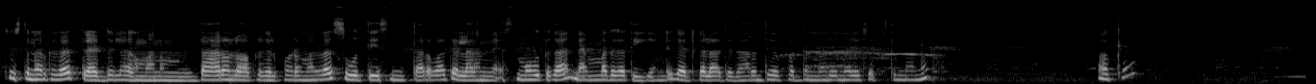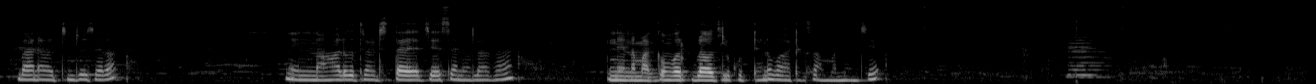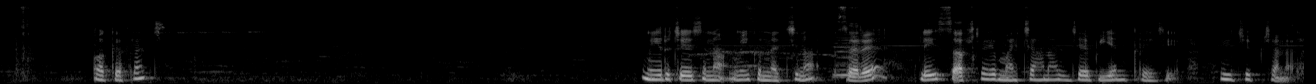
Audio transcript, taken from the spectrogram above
చూస్తున్నారు కదా థ్రెడ్ ఇలాగ మనం దారం లోపలికి వెళ్ళిపోవడం వల్ల సూత్ తీసిన తర్వాత ఇలాగ స్మూత్గా నెమ్మదిగా తీయండి. గట్టిగా లేకపోతే దారం తీయపోద్దని మరీ మరీ చెప్తున్నాను. ఓకే. బాగానే వచ్చింది చూసారా? నేను నాలుగు థ్రెడ్స్ తయారు చేశాను ఇలాగా. నిన్న మగ్గం వర్క్ బ్లౌజులు కుట్టాను వాటికి సంబంధించి. Okay friends. మీరు చేసిన మీకు నచ్చిన సరే please subscribe my channel JBN crazy YouTube channel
